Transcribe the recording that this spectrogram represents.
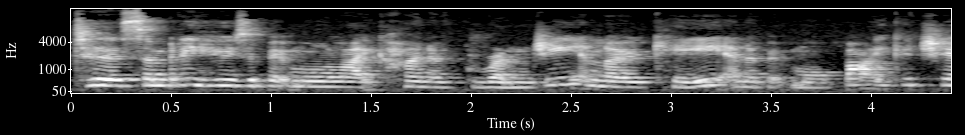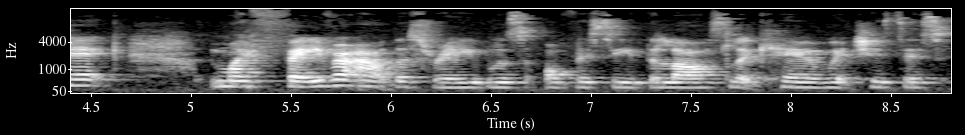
to somebody who's a bit more like kind of grungy and low key and a bit more biker chick. My favourite out of the three was obviously the last look here which is this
